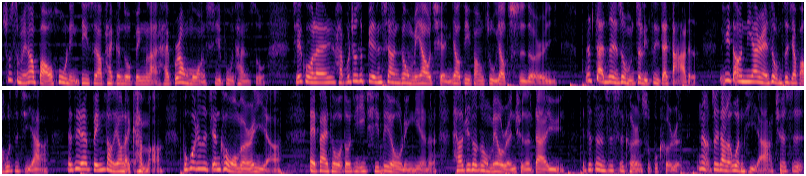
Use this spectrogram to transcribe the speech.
说什么要保护领地，所以要派更多兵来，还不让我们往西部探索？结果嘞，还不就是变相跟我们要钱、要地方住、要吃的而已？那战争也是我们这里自己在打的，遇到印第安人也是我们自己要保护自己啊。那这些兵到底要来干嘛？不过就是监控我们而已啊！哎，拜托，我都已经一七六零年了，还要接受这种没有人权的待遇，这真的是是可忍孰不可忍。那最大的问题啊，却是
